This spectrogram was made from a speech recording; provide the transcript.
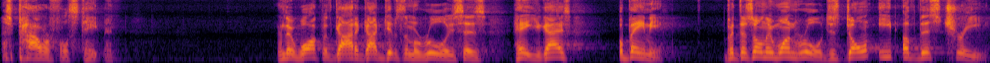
That's powerful statement. And they walk with God, and God gives them a rule. He says, Hey, you guys, obey me. But there's only one rule just don't eat of this tree.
